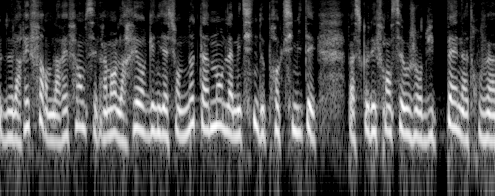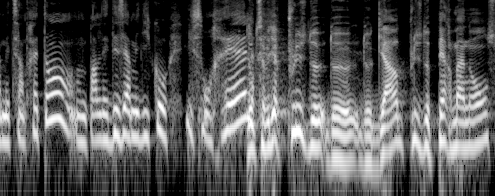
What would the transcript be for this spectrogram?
de la réforme. La réforme, c'est vraiment la réorganisation, notamment de la médecine de proximité. Parce que les Français aujourd'hui peinent à trouver un médecin traitant. On parle des déserts médicaux, ils sont réels. Donc ça veut dire plus de, de, de garde, plus de permanence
